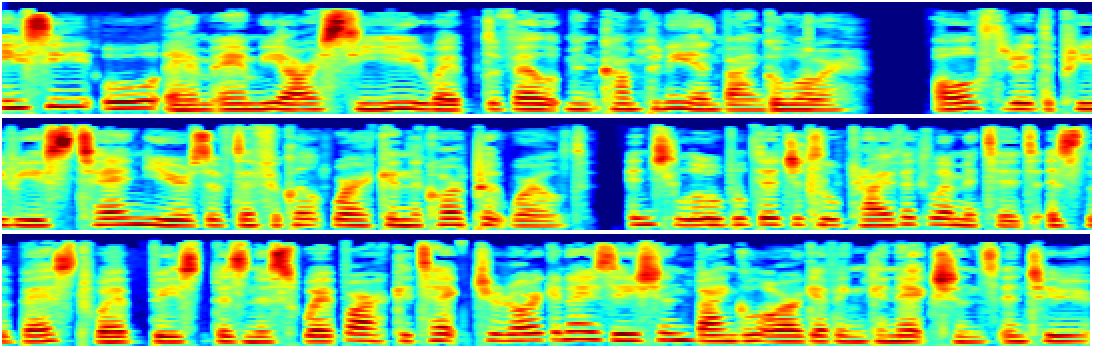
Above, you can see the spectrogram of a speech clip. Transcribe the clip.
ECOMMERCE web development company in Bangalore. All through the previous 10 years of difficult work in the corporate world, Global Digital Private Limited is the best web-based business web architecture organization Bangalore giving connections into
